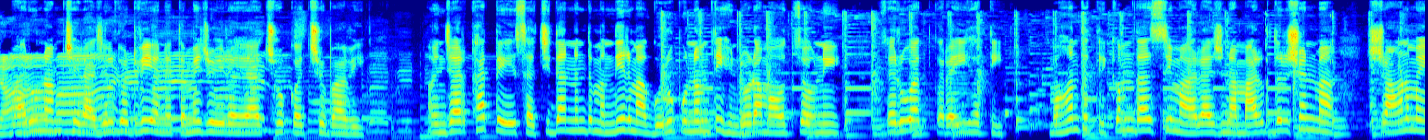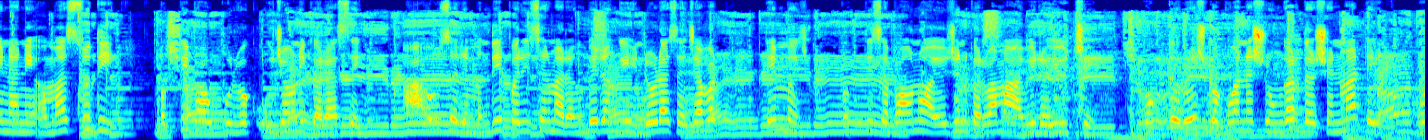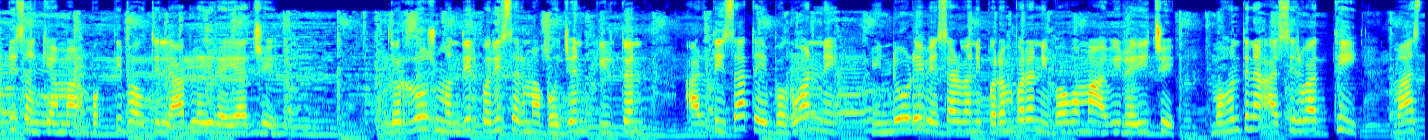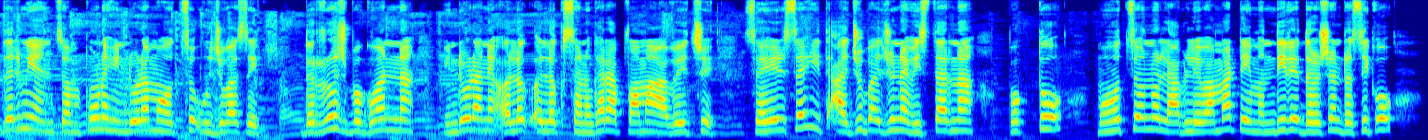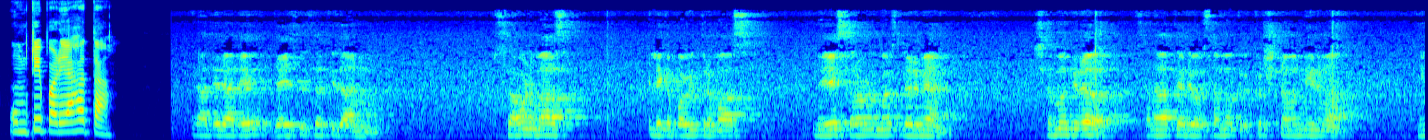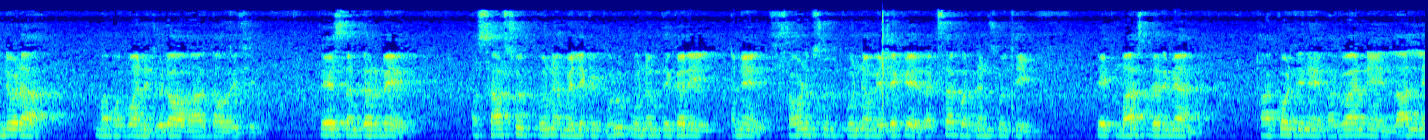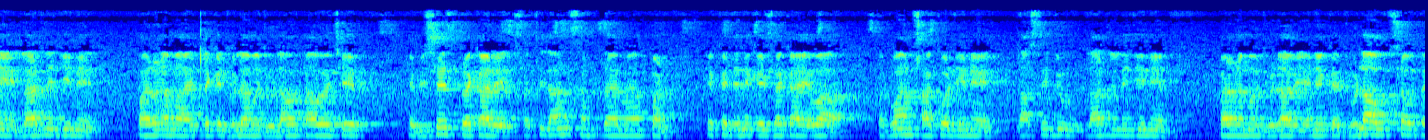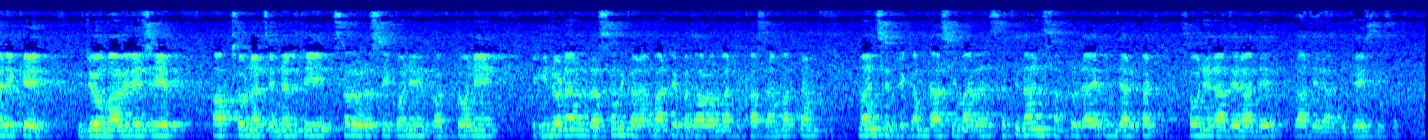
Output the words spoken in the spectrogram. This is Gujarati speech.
મારું નામ છે રાજલ ગઢવી અને તમે જોઈ રહ્યા છો કચ્છ ભાવી. અંજાર ખાતે સચ્ચિદાનંદ મંદિરમાં ગુરુ પૂનમથી હિંડોળા મહોત્સવની શરૂઆત કરાઈ હતી. મહંત ત્રિકમદાસજી મહારાજના માર્ગદર્શનમાં શ્રાવણ મહિનાની અમાસ સુધી ભક્તિભાવપૂર્વક ઉજવણી કરાશે. આ અવસરે મંદિર પરિસરમાં રંગબેરંગી હિંડોળા સજાવટ તેમજ ભક્તિ સભાઓનું આયોજન કરવામાં આવી રહ્યું છે. ભક્તો રોજ ભગવાનના શૃંગાર દર્શન માટે મોટી સંખ્યામાં ભક્તિભાવથી લાભ લઈ રહ્યા છે. દરરોજ મંદિર પરિસરમાં ભજન કીર્તન આરતી સાથે ભગવાનને હિંડોળે બેસાડવાની પરંપરા નિભાવવામાં આવી રહી છે. મહંતના આશીર્વાદથી માસ દરમિયાન સંપૂર્ણ હિંડોળા મહોત્સવ ઉજવાશે. દરરોજ ભગવાનના હિંડોળાને અલગ અલગ શણગાર આપવામાં આવે છે. શહેર સહિત આજુબાજુના વિસ્તારના ભક્તો મહોત્સવનો લાભ લેવા માટે મંદિરે દર્શન રસિકો ઉમટી પડ્યા હતા. રાધે રાધે, જય શ્રી સચિદાનંદ. શ્રાવણ માસ એટલે કે પવિત્ર માસ. ને એ શ્રાવણ માસ દરમિયાન સમગ્ર સનાતનીઓ સમગ્ર કૃષ્ણ મંદિરમાં હિંડોળામાં ભગવાનને જોડાવવામાં આવતા હોય છે. તે સંદર્ભે સાસુદ સુદ પૂનમ એટલે કે ગુરુ પૂનમથી કરી અને શ્રવણ સુદ પૂનમ એટલે કે રક્ષાબંધન સુધી એક માસ દરમિયાન ઠાકોરજીને, ભગવાનને, લાલને, લાડલીજીને પારણામાં એટલે કે ઝૂલામાં ઝુલાવતા હોય છે. એ વિશેષ પ્રકારે સચિદાન સંપ્રદાયમાં પણ એક જેને કહી શકાય એવા ભગવાન ઠાકોરજીને રાશ્રીજુ લાડલીજીને પારણામાં ઝુલાવી અને કે ઝૂલા ઉત્સવ તરીકે ઉજવવામાં આવી રહી છે. આપ સૌના ચેનલથી સર્વ રસિકોને, ભક્તોને હિંડોળાના દર્શન કરવા માટે વધારવા માટે ખાસ આમંત્રણ. મન શ્રી ત્રિકમદાસજી મહારાજ સચ્ચિદાનંદ સંપ્રદાય અંજાર કટ સૌને રાધે રાધે રાધે રાધે. જય શ્રી સચ્ચિદાનંદ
